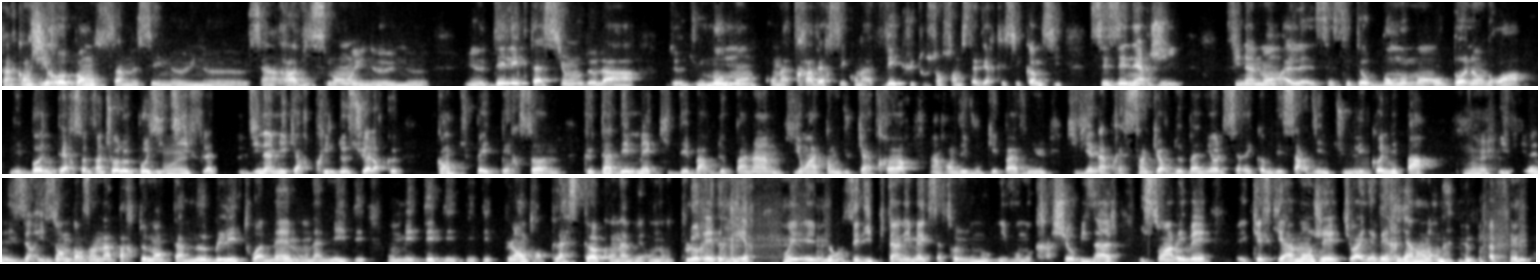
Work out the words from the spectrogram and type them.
Enfin, quand j'y repense, ça me, c'est une, une c'est un ravissement, une, une, une délectation de la, de, du moment qu'on a traversé, qu'on a vécu tous ensemble. C'est-à-dire que c'est comme si ces énergies, finalement, c'était au bon moment, au bon endroit, les bonnes personnes. Enfin, tu vois, le positif, la dynamique a repris le dessus, alors que quand tu payes personne, que tu as des mecs qui débarquent de Paname, qui ont attendu 4 heures, un rendez-vous qui est pas venu, qui viennent après 5 heures de bagnole serrés comme des sardines, tu ne les mm. connais pas. Ils viennent, ils, entrent dans un appartement que tu as meublé toi-même. On a mis des, on mettait des, des, des, plantes en plastoc. On avait, on pleurait de rire. et on s'est dit, putain, les mecs, ça se trouve, ils vont, nous, ils vont nous cracher au visage. Ils sont arrivés. Et qu'est-ce qu'il y a à manger? Tu vois, il y avait rien dans, on n'a même pas fait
